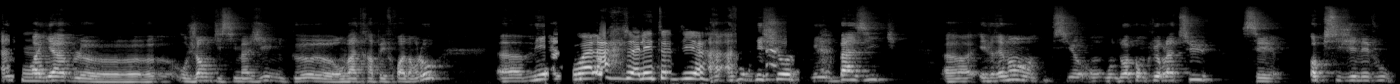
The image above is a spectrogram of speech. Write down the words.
incroyable aux gens qui s'imaginent qu'on va attraper froid dans l'eau. Euh, mais voilà, j'allais te dire. Avec des choses basiques. Euh, et vraiment, si on, doit conclure là-dessus, c'est oxygénez-vous,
